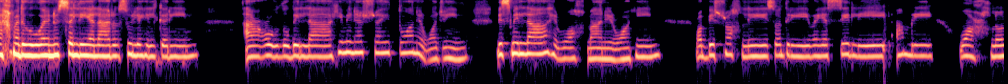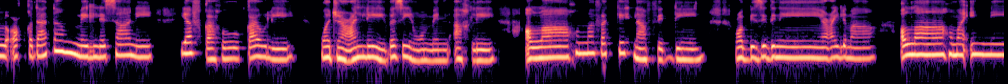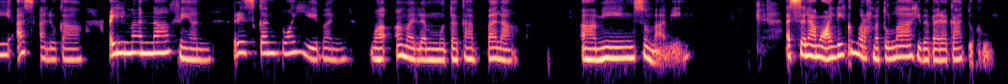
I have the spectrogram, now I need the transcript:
نحمده ونصلي على رسوله الكريم. أعوذ بالله من الشيطان الرجيم. بسم الله الرحمن الرحيم. رب اشرح لي صدري ويسر لي أمري واحلل عقدة من لساني يفقه قولي واجعل لي وزير من أهلي. اللهم فكهنا في الدين. رب زدني علما. Allahumma inni as'aluka ilman nafian, rizqan tayyiban, wa amalam mutakabbala. Amin summa amin. Assalamu alaikum wa rahmatullahi wa barakatuhu.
